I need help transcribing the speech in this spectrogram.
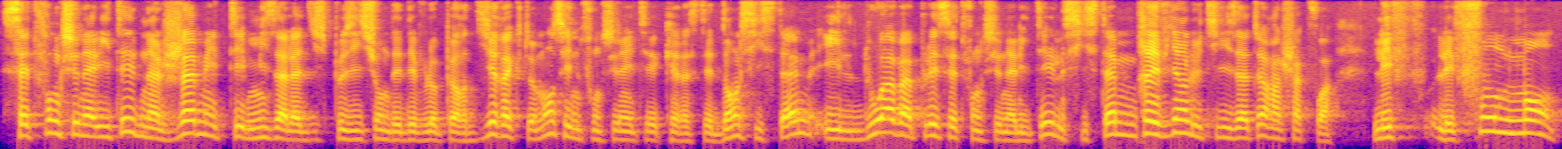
cette fonctionnalité n'a jamais été mise à la disposition des développeurs directement, c'est une fonctionnalité qui est restée dans le système et ils doivent appeler cette fonctionnalité, le système prévient l'utilisateur à chaque fois. Les, les, fondements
